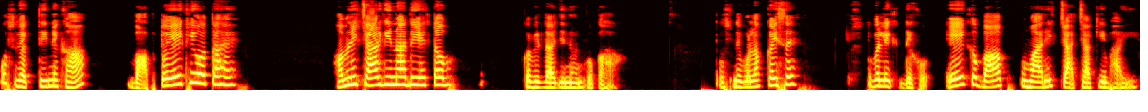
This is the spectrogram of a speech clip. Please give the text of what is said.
उस व्यक्ति ने कहा, बाप तो एक ही होता है। हमने चार गिना दिए तब। कबीरदास जी ने उनको कहा। तो उसने बोला, कैसे? तो बोले, देखो, एक बाप तुम्हारे चाचा के भाई,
